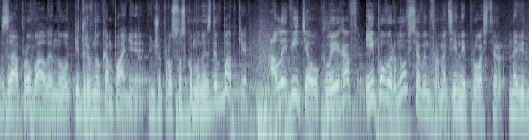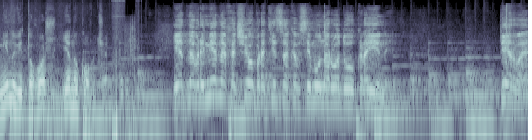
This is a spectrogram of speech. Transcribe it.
за провалену підривну кампанію. Він же просто скомуниздив бабки. Але Вітя оклигав і повернувся в інформаційний простір, на відміну від того ж Януковича. И одновременно хочу обратиться ко всему народу Украины. Первое.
